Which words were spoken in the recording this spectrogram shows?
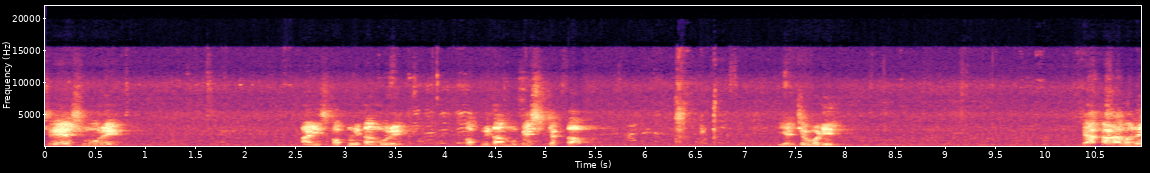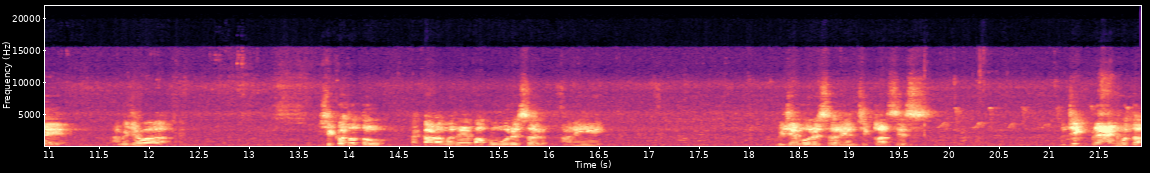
श्रेयश मोरे आणि स्वप्निता मोरे स्वप्निता मुकेश जगताप यांचे वडील. त्या काळामध्ये आम्ही जेव्हा शिकत होतो त्या काळामध्ये बापू मोरे सर आणि विजय मोरे सर यांचे क्लासेस म्हणजे एक ब्रँड होता.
